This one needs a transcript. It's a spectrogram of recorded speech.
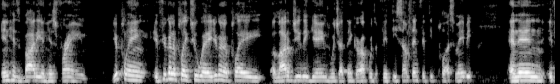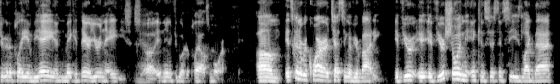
in his body and his frame, you're playing. If you're going to play two way, you're going to play a lot of G League games, which I think are upwards of fifty something, fifty plus maybe. And then if you're going to play NBA and make it there, you're in the 80s. Yeah. Uh, and then if you go to the playoffs more, um, it's going to require a testing of your body if you're if you're showing the inconsistencies like that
